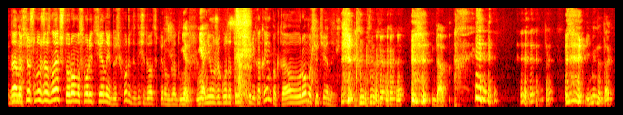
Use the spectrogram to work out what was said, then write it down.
Да, но все, что нужно знать, что Рома смотрит TNA до сих пор в 2021 году. Нет, нет. Они уже года 3-4 как импакт, а у Ромы все TNA. Да. Именно так.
